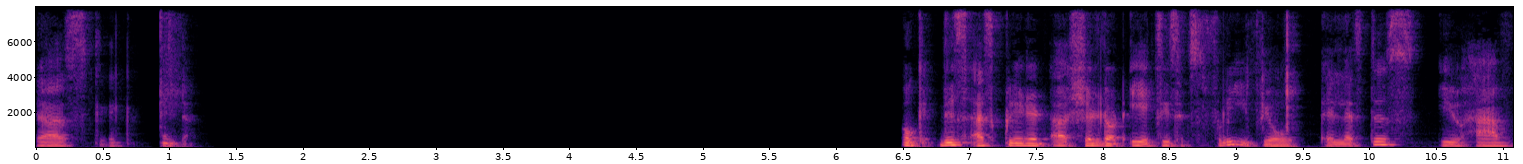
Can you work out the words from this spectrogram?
just click enter. Okay, this has created a shell.exe successfully. If you ls this, you have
